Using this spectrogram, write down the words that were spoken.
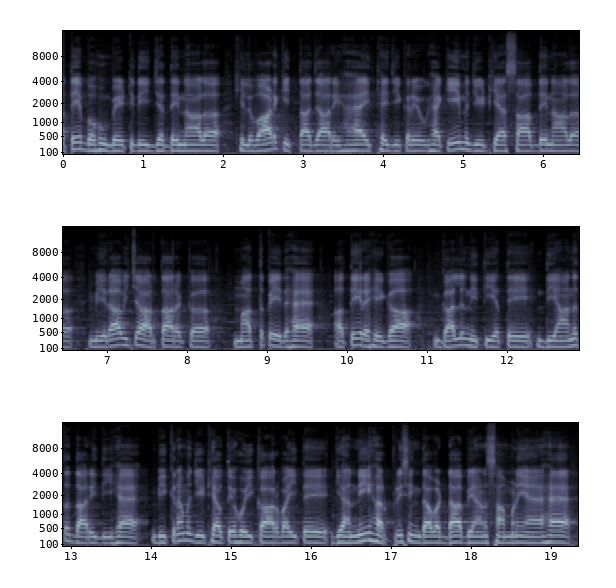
ਅਤੇ ਬਹੂ ਬੇਟੀ ਦੀ ਇੱਜ਼ਤ ਦੇ ਨਾਲ ਖਿਲਵਾੜ ਕੀਤਾ ਜਾ ਰਿਹਾ ਹੈ। ਇੱਥੇ ਜ਼ਿਕਰਯੋਗ ਹੈ ਕਿ ਮਜੀਠੀਆ ਸਾਹਿਬ ਦੇ ਨਾਲ ਮੇਰਾ ਵਿਚਾਰਧਾਰਕ ਮਤਭੇਦ ਹੈ ਅਤੇ ਰਹੇਗਾ। ਗੱਲ ਨੀਤੀ ਅਤੇ ਦਿਆਨਤਦਾਰੀ ਦੀ ਹੈ। ਵਿਕਰਮ ਮਜੀਠੀਆ ਉੱਤੇ ਹੋਈ ਕਾਰਵਾਈ ਤੇ ਗਿਆਨੀ ਹਰਪ੍ਰੀਤ ਸਿੰਘ ਦਾ ਵੱਡਾ ਬਿਆਨ ਸਾਹਮਣੇ ਆਇਆ ਹੈ।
